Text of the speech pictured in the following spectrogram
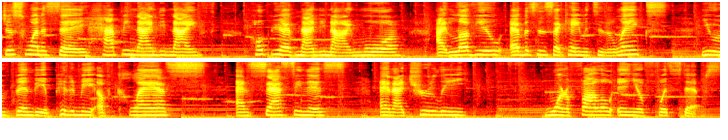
Just want to say happy 99th. Hope you have 99 more. I love you ever since I came into the links. You have been the epitome of class and sassiness, and I truly want to follow in your footsteps.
